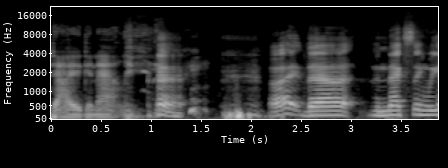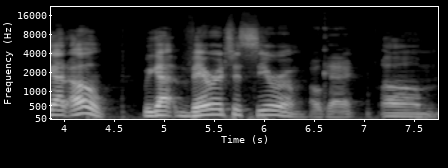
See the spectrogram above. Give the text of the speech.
Diagon Alley. All right. The the next thing we got. Oh, we got Veritaserum. okay. Um,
